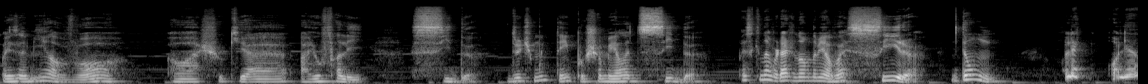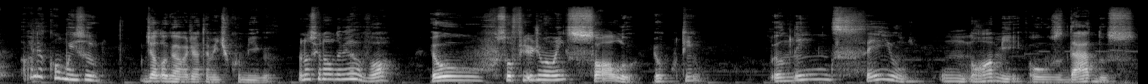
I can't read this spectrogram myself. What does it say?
Mas a minha avó, eu acho que é. Aí eu falei, Cida. Durante muito tempo eu chamei ela de Cida. Mas que na verdade o nome da minha avó é Cira. Então, olha, olha, olha como isso dialogava diretamente comigo. Eu não sei o nome da minha avó. Eu sou filho de uma mãe solo. Eu tenho. Eu nem sei o, o nome ou os dados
